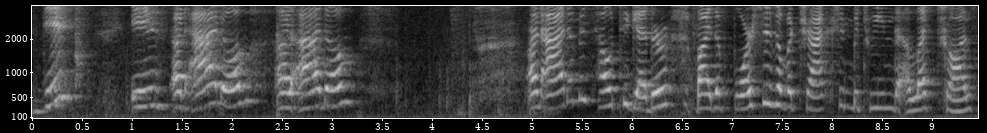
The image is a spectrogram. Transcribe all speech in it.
This is an atom, an atom an atom is held together by the forces of attraction between the electrons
